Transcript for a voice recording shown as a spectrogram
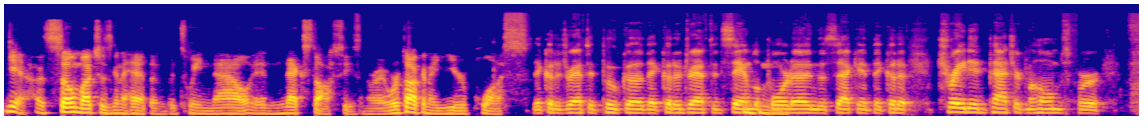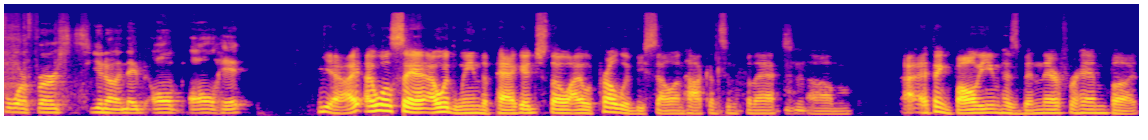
Yeah, uh, so much is going to happen between now and next off season, right? We're talking a year plus. They could have drafted Puka. They could have drafted Sam mm-hmm. LaPorta in the second. They could have traded Patrick Mahomes for four firsts, you know, and they all all hit. Yeah, I, I, will say I would lean the package, though. I would probably be selling Hockenson for that. Mm-hmm. Um, I, I think volume has been there for him, but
